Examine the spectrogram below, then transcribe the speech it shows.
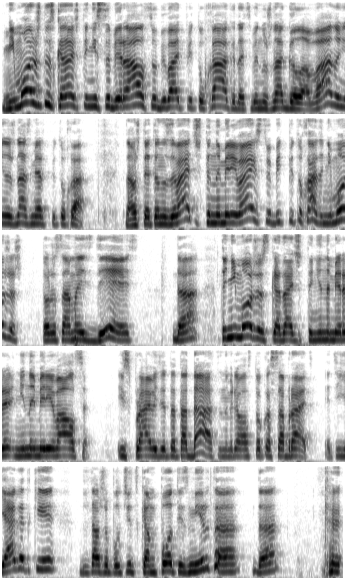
Не можешь ты сказать, что ты не собирался убивать петуха, когда тебе нужна голова, но не нужна смерть петуха. Потому что это называется, что ты намереваешься убить петуха, ты не можешь. То же самое здесь, да? Ты не можешь сказать, что ты не, намер... не намеревался исправить это тогда, ты намеревался только собрать эти ягодки для того, чтобы получить компот из мирта, да?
